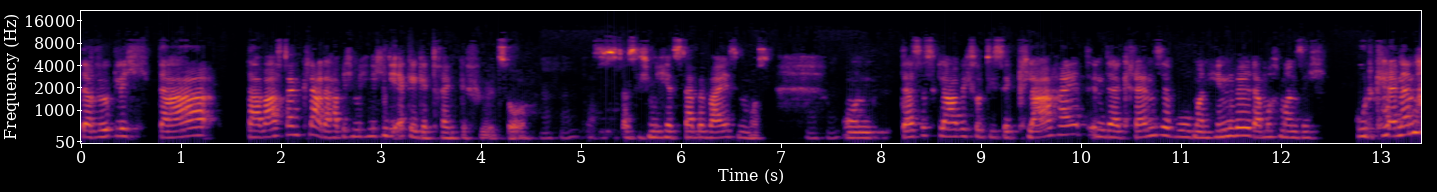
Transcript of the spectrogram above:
da wirklich da da war es dann klar, da habe ich mich nicht in die Ecke gedrängt gefühlt, so, mhm. dass, dass ich mich jetzt da beweisen muss. Mhm. Und das ist, glaube ich, so diese Klarheit in der Grenze, wo man hin will, da muss man sich gut kennen.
